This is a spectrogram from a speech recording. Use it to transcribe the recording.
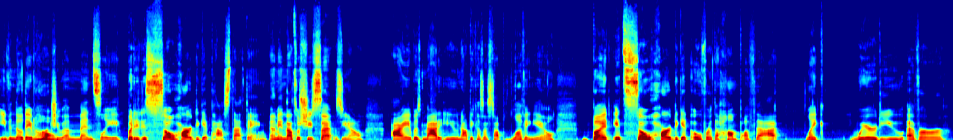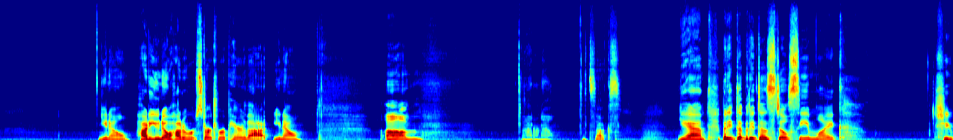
even though they've hurt you immensely. But it is so hard to get past that thing. I mean, that's what she says, you know. I was mad at you, not because I stopped loving you, but it's so hard to get over the hump of that. Like, where do you ever, you know, how do you know how to start to repair that, you know? Um, I don't know. It sucks. Yeah, but it but it does still seem like she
